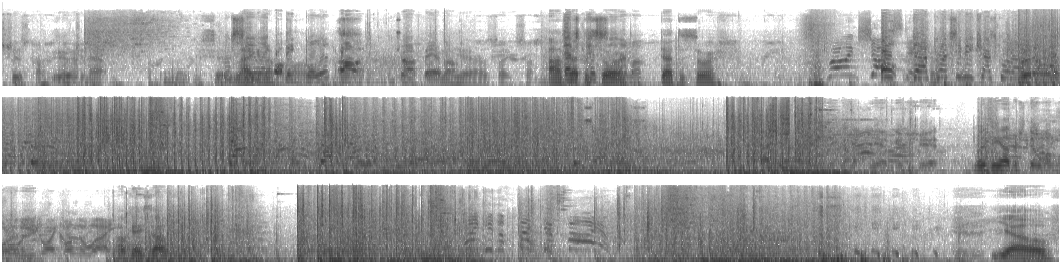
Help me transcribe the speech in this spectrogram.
shit's kind of yeah. out. Oh, shit, I lagging like, up. Big bullets. Oh, drop ammo. Yeah, it's like something. I'm at the store. Ammo. At the store. Throwing shots. Oh, that proximity chat's going on. Down, down, down, one. down, down, down, down, down, Yo.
